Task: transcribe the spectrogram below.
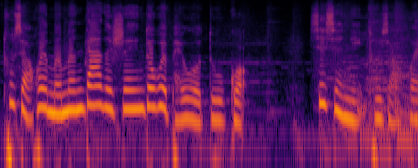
兔小慧萌萌哒的声音都会陪我度过。谢谢你，兔小慧。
